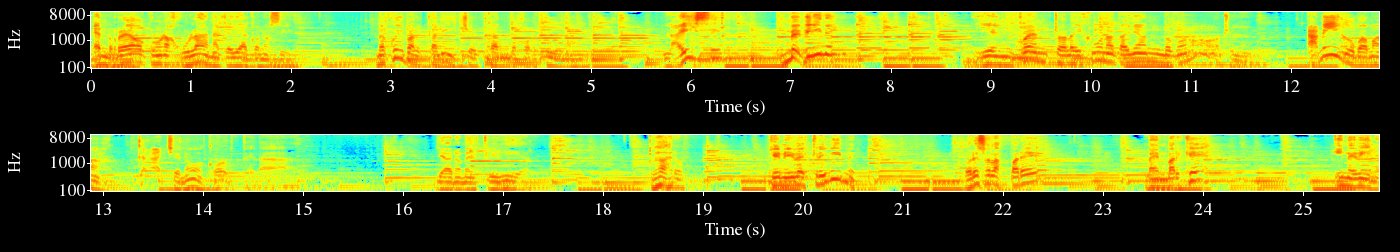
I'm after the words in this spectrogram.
enredado con una julana que ya conocí. Me fui para el caliche buscando fortuna. La hice, me vine y encuentro a la hijuna tallando con otro. Amigo, pa' más, cache, no, córtela. Ya no me escribía. Claro, ¿quién iba a escribirme? Por eso las paré, me embarqué y me vine.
